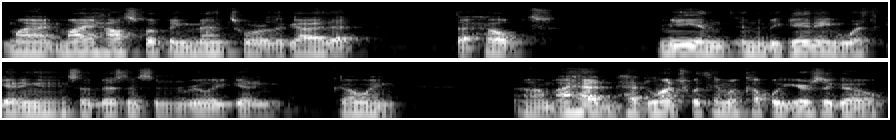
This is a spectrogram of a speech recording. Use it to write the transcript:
my my house flipping mentor, the guy that that helped me in, in the beginning with getting into the business and really getting going. Um, I had had lunch with him a couple years ago,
